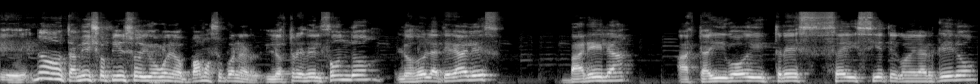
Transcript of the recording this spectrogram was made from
Eh, no, también yo pienso, digo, bueno, vamos a suponer los tres del fondo, los dos laterales, Varela, hasta ahí voy 3, 6, 7 con el arquero.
